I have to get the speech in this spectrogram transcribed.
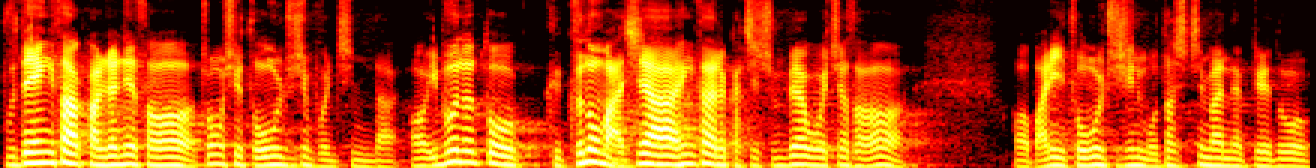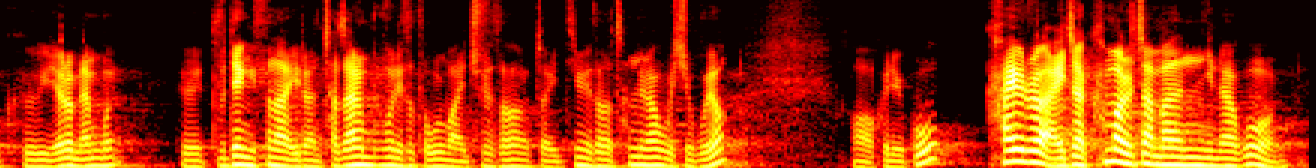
부대 행사 관련해서 조금씩 도움을 주신 분이십니다. 어, 이분은 또 그 근홈 아시아 행사를 같이 준비하고 계셔서 어, 많이 도움을 주지는 못하셨지만 그래도 그 여러 명, 그 행사나 이런 자잘한 부분에서 도움을 많이 주셔서 저희 팀에서 참여를 하고 계시고요. 어, 그리고 카이르 아이자 카마르 자만이라고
